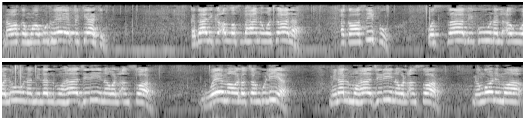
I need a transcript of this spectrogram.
na wakamwabudu yeye peke yake kadhalika Allah subhanahu wa ta'ala akawasifu والسابقون الأولون من المهاجرين والأنصار wema walotangulia min almuhajirin wal ansar miongoni mwa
